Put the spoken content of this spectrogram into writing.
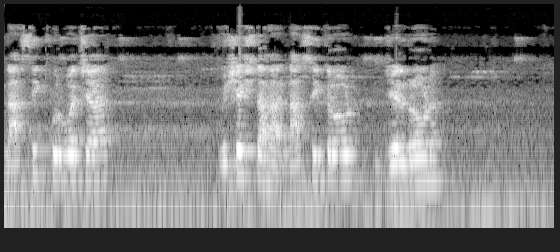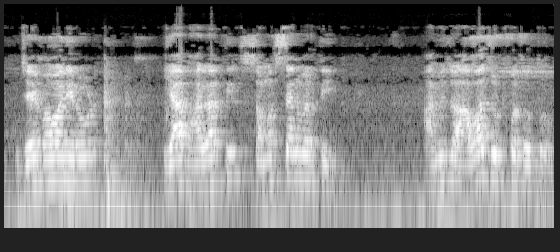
नाशिक पूर्वच्या विशेषतः Nashik road jail road Jay Bhavani road या भागातील समस्यांवरती आम्ही जो आवाज उठवत होतो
